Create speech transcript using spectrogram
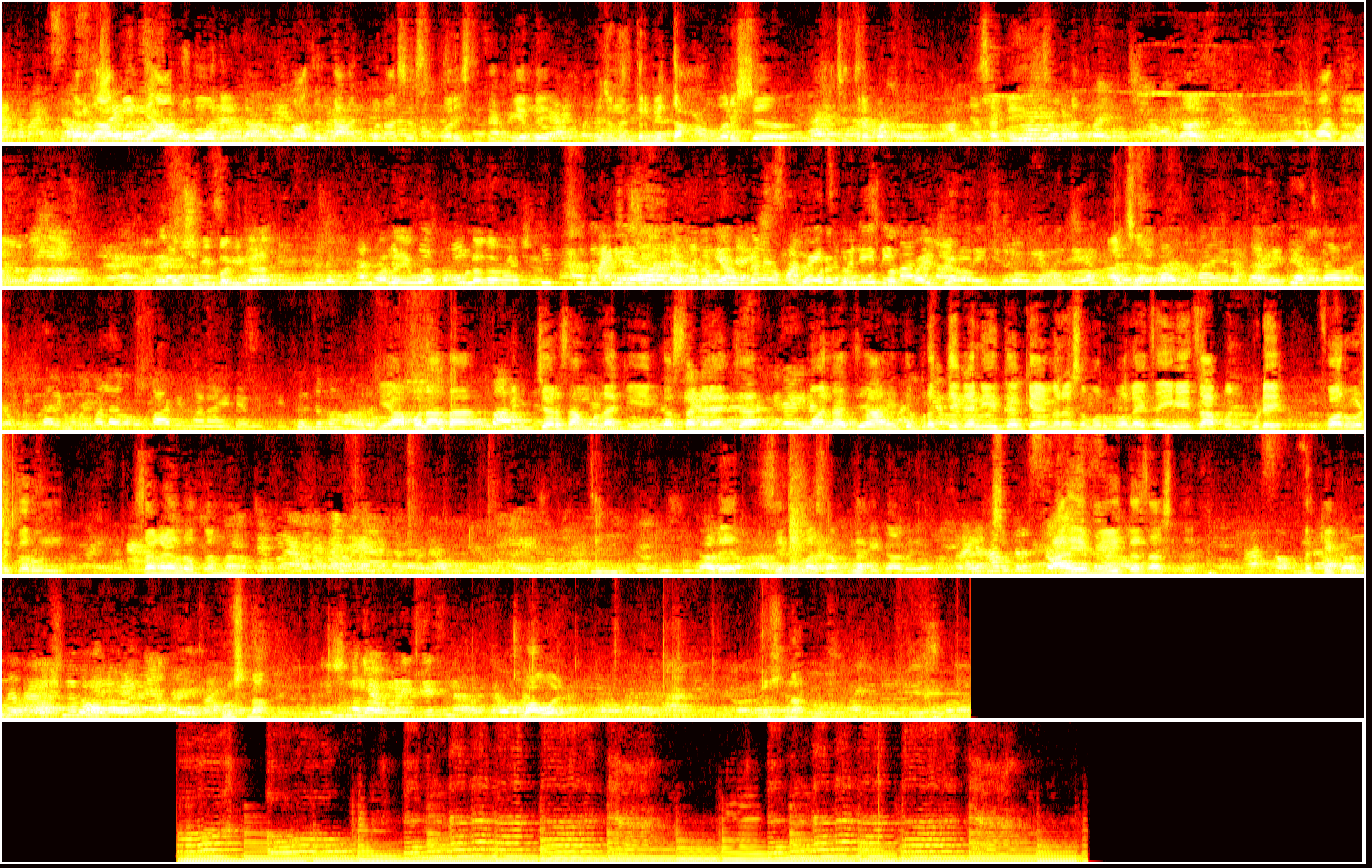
कारण आपण ते अनुभवलंय लहानपण माझं लहानपण अशाच परिस्थितीत गेलंय. त्याच्यानंतर मी दहा वर्ष चित्रपट आणण्यासाठी झगडत राहिलो. त्यांच्या माध्यमातून. मला त्या दिवशी मी बघितलं तीन दिवसापूर्वी. मला एवढा भावला तो पिक्चर. मला होतं की आपल्या समाजापर्यंत म्हणजे पोहोचलंच पाहिजे. म्हणजे अच्छा. आपण आता पिक्चर संपला की एकदा सगळ्यांच्या मनात जे आहे ते प्रत्येकाने इथं कॅमेरा समोर बोलायचं हेच आपण पुढे फॉरवर्ड करून सगळ्या लोकांना. काढूयात. सिनेमा संपला की काढूया सगळ्यांसोबत. आहे मी इथंच असतं नक्की काढू कृष्णा. वावळ. कृष्णा.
